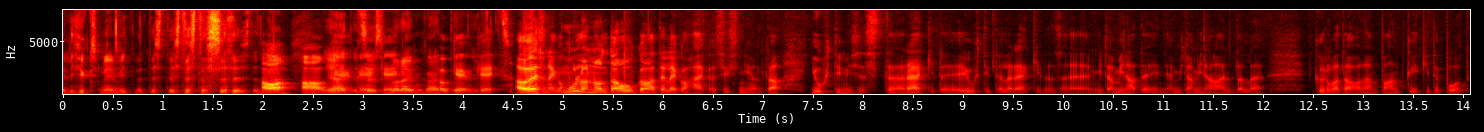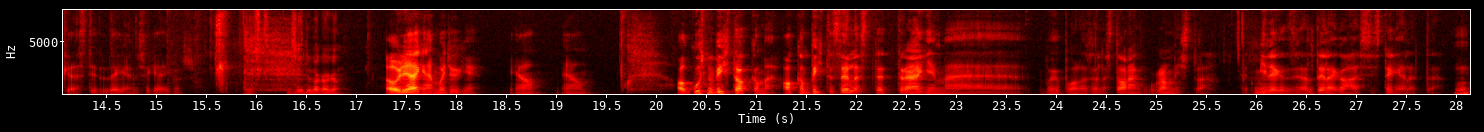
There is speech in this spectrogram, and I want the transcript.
oli üks meie mitmetest teistest asjadest. aa, aa, okei, okei, okei, okei, okei, aga ühesõnaga mul on olnud au ka Tele2-ga siis nii-öelda juhtimisest rääkida ja juhtidele rääkida see, mida mina teen ja mida mina endale kõrva taha olen pannud kõikide podcast'ide tegemise käigus. just, see oli väga äge. oli äge muidugi ja, ja aga kust me pihta hakkame, hakkame pihta sellest, et räägime võib-olla sellest arenguprogrammist või? et millega te seal Tele2-s siis tegelete mm,?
